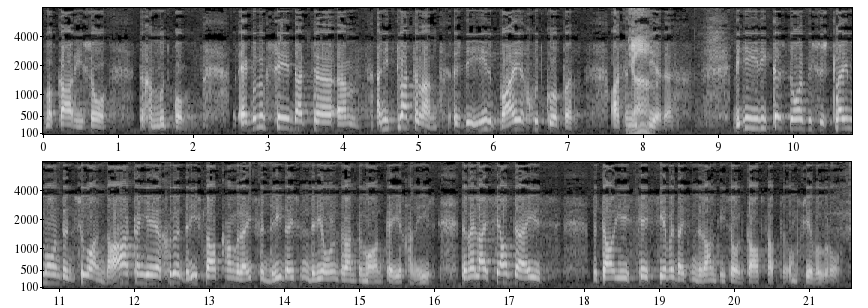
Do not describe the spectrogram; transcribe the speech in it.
mekaar hierso tegemoet kom. Ek wil ook sê dat uh um in die platteland is die huur baie goedkoper as in ja. die stede. Weet jy hierdie kusdorpies soos Kleinmond en so aan, daar kan jy 'n groot drie slaapkamerhuis vir R3300 'n maand kan jy gaan huur. Terwyl hy selfde huis betaal jy 6 7000 rand hierso in Kaapstad omgewing rond.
